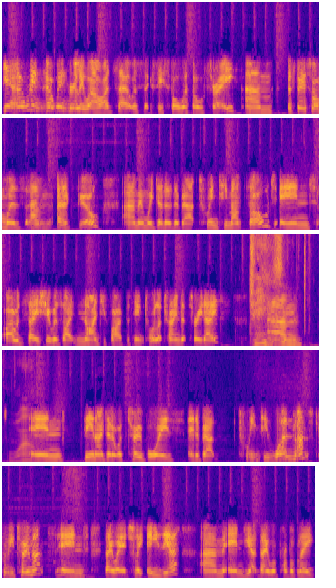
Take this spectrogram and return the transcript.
Yeah, it went, it went really well. I'd say it was successful with all three. Um, the first one was um, a girl, um, and we did it about 20 months old, and I would say she was like 95% toilet trained at three days. Jeez. Um, Wow. and then I did it with two boys at about 21 months, 22 months, and they were actually easier. Um, and yeah, they were probably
